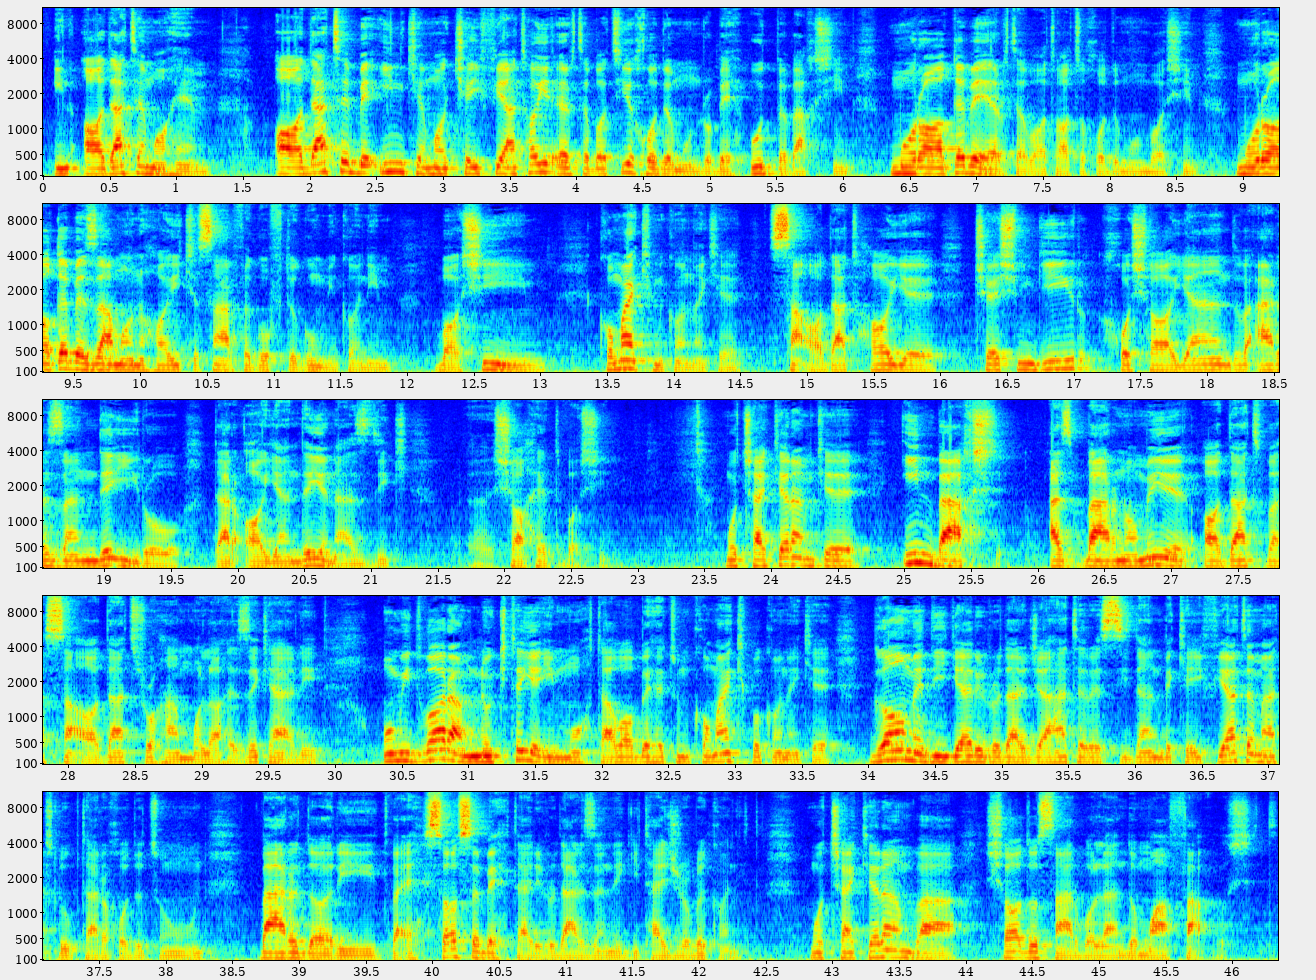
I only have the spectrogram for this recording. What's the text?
این عادت مهم عادت به این که ما کیفیت های ارتباطی خودمون رو بهبود ببخشیم مراقب ارتباطات خودمون باشیم مراقب زمانهایی که صرف گفتگو می‌کنیم باشیم. کمک می‌کنه که سعادت های چشمگیر خوشایند و ارزنده ای رو در آینده نزدیک شاهد باشیم متشکرم که این بخش از برنامه عادت و سعادت رو هم ملاحظه کردید. امیدوارم نکته این محتوا بهتون کمک بکنه که گام دیگری رو در جهت رسیدن به کیفیت مطلوب تر خودتون بردارید و احساس بهتری رو در زندگی تجربه کنید. متشکرم و شاد و سربلند و موفق باشید.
